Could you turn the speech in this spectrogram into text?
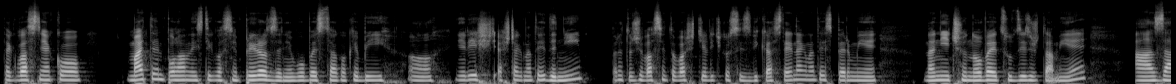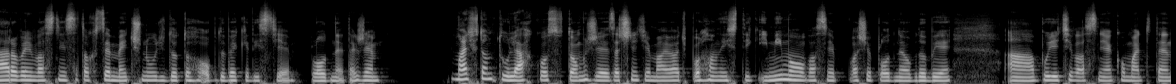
tak vlastne ako mať ten pohľavný styk vlastne prirodzene, vôbec to ako keby uh, neriešiť až tak na tej dni, pretože vlastne to vaše teličko si zvyká stejnak na tie spermie, na niečo nové, cudzie, že tam je a zároveň vlastne sa to chce mečnúť do toho obdobia, kedy ste plodné. Takže mať v tom tú ľahkosť v tom, že začnete majovať pohľavný styk i mimo vlastne vaše plodné obdobie a budete vlastne ako mať ten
